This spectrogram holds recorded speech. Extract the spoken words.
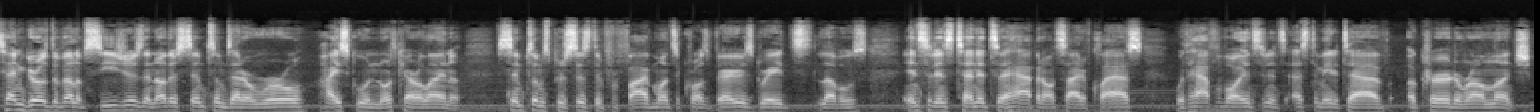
10 girls developed seizures and other symptoms at a rural high school in North Carolina. Symptoms persisted for five months across various grades levels. Incidents tended to happen outside of class, with half of all incidents estimated to have occurred around lunch.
